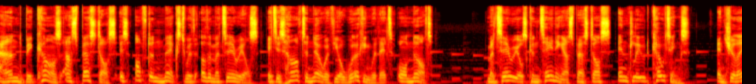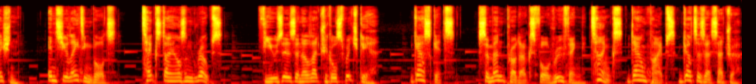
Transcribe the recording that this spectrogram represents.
and because asbestos is often mixed with other materials, it is hard to know if you're working with it or not. Materials containing asbestos include coatings, insulation, insulating boards, textiles and ropes, fuses and electrical switchgear, gaskets, cement products for roofing, tanks, downpipes, gutters etc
